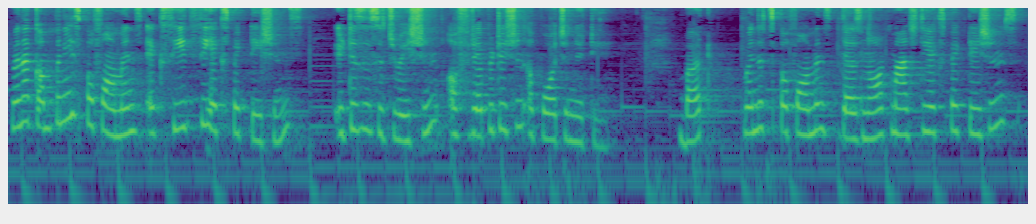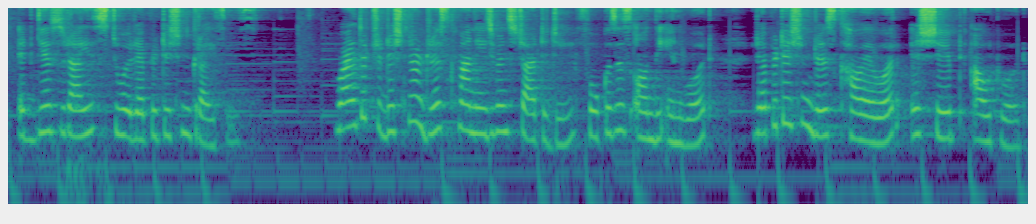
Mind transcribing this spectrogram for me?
When a company's performance exceeds the expectations, it is a situation of reputation opportunity. But when its performance does not match the expectations, it gives rise to a reputation crisis. While the traditional risk management strategy focuses on the inward, reputation risk, however, is shaped outward.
